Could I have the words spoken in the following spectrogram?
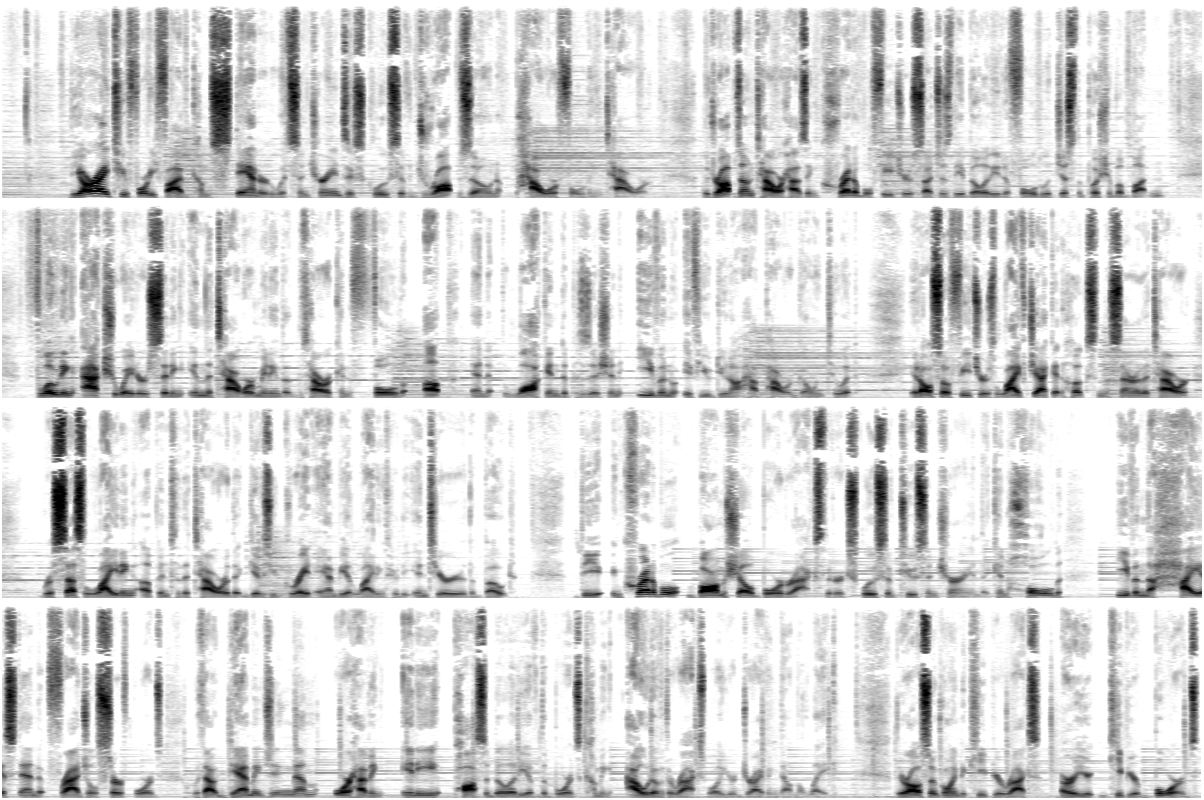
The RI-245 comes standard with Centurion's exclusive drop zone power folding tower. The drop zone tower has incredible features such as the ability to fold with just the push of a button, floating actuators sitting in the tower, meaning that the tower can fold up and lock into position even if you do not have power going to it. It also features life jacket hooks in the center of the tower, recessed lighting up into the tower that gives you great ambient lighting through the interior of the boat. The incredible bombshell board racks that are exclusive to Centurion that can hold even the highest end fragile surfboards without damaging them or having any possibility of the boards coming out of the racks while you're driving down the lake. They're also going to keep your racks or your, keep your boards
